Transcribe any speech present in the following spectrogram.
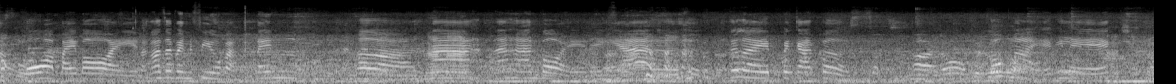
ของโบอะไปบ่อย แล้วก็จะเป็นฟิลแบบเต้นเอ่อหน้าหน้าห้านบ่อยอะไรอย่างเงี้ยเออก็เลยเป็นการเปิดเอ่อโลกโลกใหม่ให้พี่เล็กใช่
